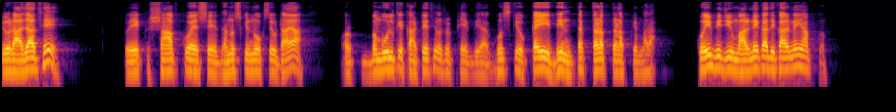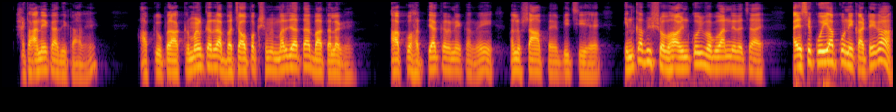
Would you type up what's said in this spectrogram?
जो राजा थे तो एक सांप को ऐसे धनुष की नोक से उठाया और बम्बूल के कांटे थे, उसमें फेंक दिया, घुस के वो कई दिन तक तड़प तड़प के मरा। कोई भी जीव मारने का अधिकार नहीं आपको। हटाने का अधिकार है। आपके ऊपर आक्रमण कर रहा, बचाव पक्ष में मर जाता है, बात अलग है। आपको हत्या करने का नहीं मतलब सांप है बीछी है इनका भी स्वभाव, इनको भी भगवान ने रचा है। ऐसे कोई आपको नहीं काटेगा?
